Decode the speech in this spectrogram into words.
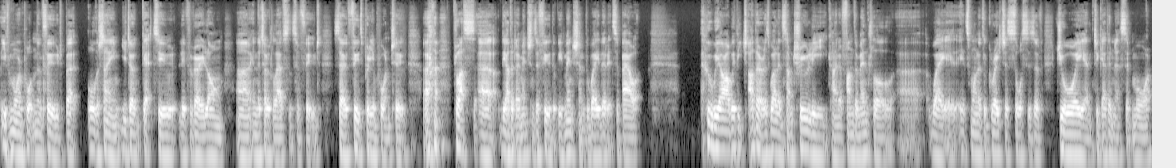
even more important than food, but all the same, you don't get to live for very long uh, in the total absence of food. So food's pretty important too. Uh, plus uh, the other dimensions of food that we've mentioned, the way that it's about who we are with each other as well in some truly kind of fundamental uh, way. It's one of the greatest sources of joy and togetherness and more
